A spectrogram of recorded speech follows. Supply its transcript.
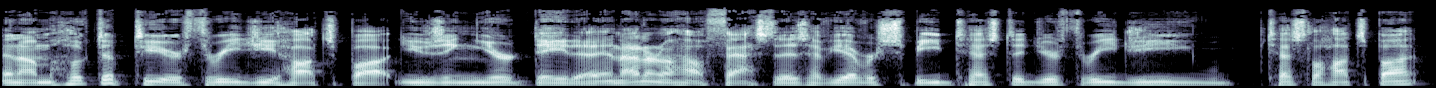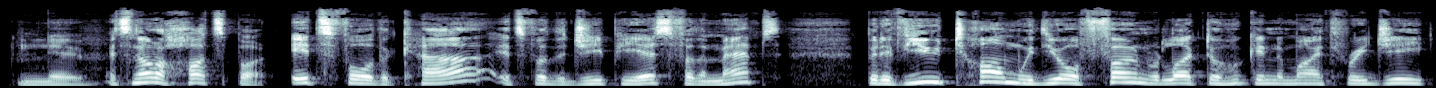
and I'm hooked up to your 3G hotspot using your data, and I don't know how fast it is. Have you ever speed tested your 3G Tesla hotspot? No, it's not a hotspot. It's for the car. It's for the GPS for the maps. But if you, Tom, with your phone would like to hook into my 3G,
